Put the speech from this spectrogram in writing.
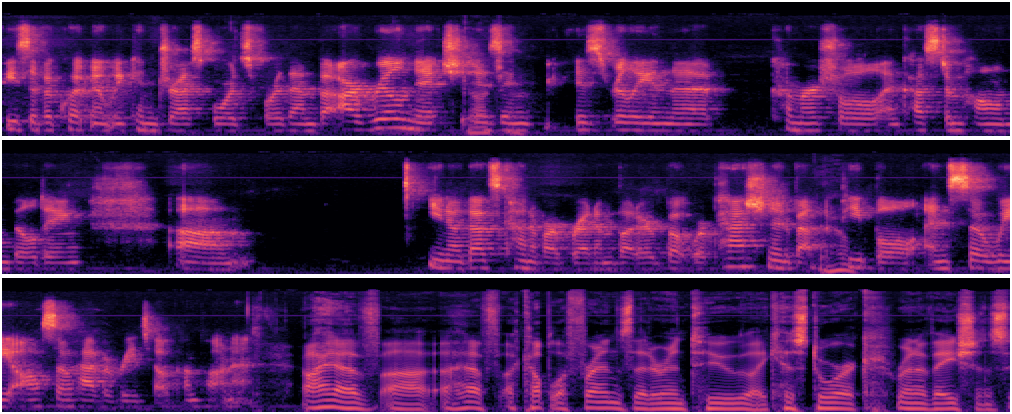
piece of equipment, we can dress boards for them. But our real niche gotcha. is in is really in the commercial and custom home building. Um, you know that's kind of our bread and butter but we're passionate about yeah. the people and so we also have a retail component i have uh, i have a couple of friends that are into like historic renovations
